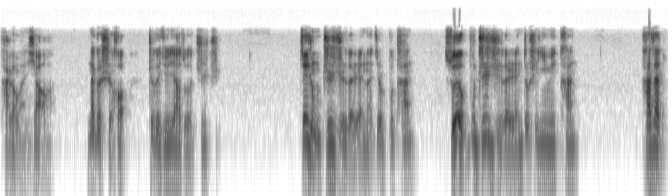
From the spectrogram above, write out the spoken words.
开个玩笑啊，那个时候这个就叫做知止。这种知止的人呢，就是不贪；所有不知止的人都是因为贪。他在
